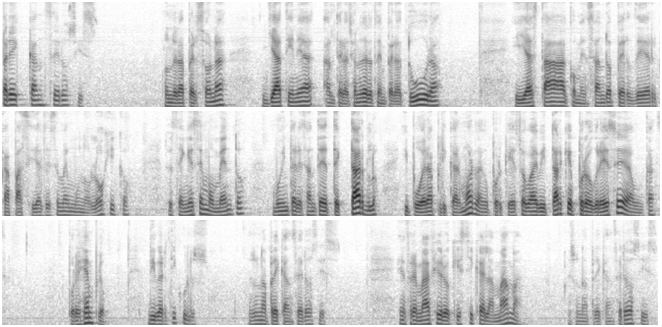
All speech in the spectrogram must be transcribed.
precancerosis, donde la persona ya tiene alteraciones de la temperatura y ya está comenzando a perder capacidad del sistema inmunológico. Entonces, en ese momento, muy interesante detectarlo y poder aplicar muérdago, porque eso va a evitar que progrese a un cáncer. Por ejemplo, divertículos, es una precancerosis. Enfermedad fibroquística de la mama, es una precancerosis.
